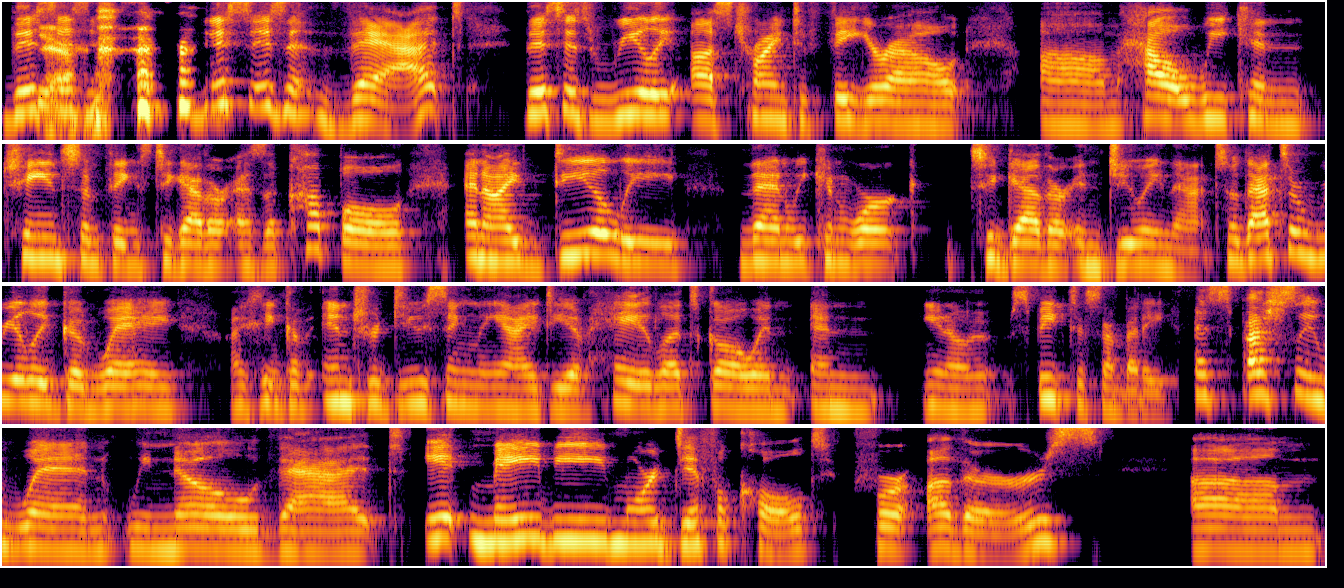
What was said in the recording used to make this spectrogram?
this yeah. isn't this isn't that. This is really us trying to figure out um, how we can change some things together as a couple, and ideally then we can work together in doing that. So that's a really good way, I think, of introducing the idea of, hey, let's go and and you know speak to somebody especially when we know that it may be more difficult for others um,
